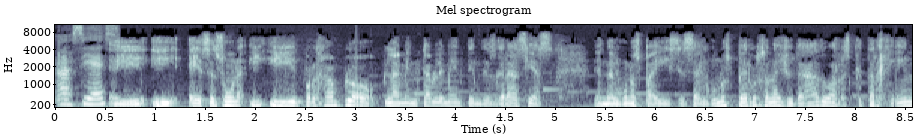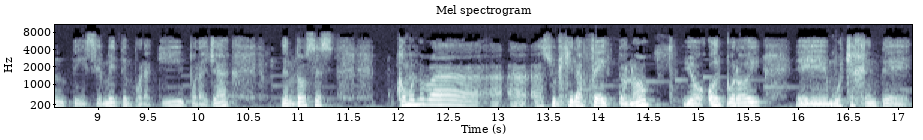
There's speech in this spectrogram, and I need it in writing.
Así es. Y, y esa es una. Y, y, por ejemplo, lamentablemente, en desgracias, en algunos países, algunos perros han ayudado a rescatar gente y se meten por aquí, por allá. Entonces, ¿cómo no va a, surgir afecto, no? Yo, hoy por hoy, eh, mucha gente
